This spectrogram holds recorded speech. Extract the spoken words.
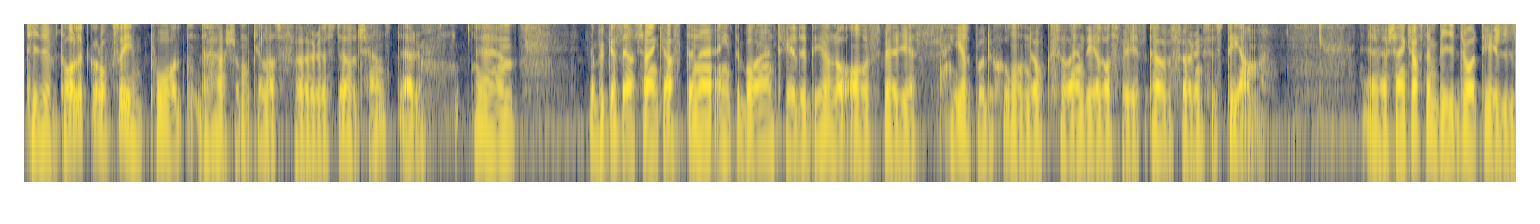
Tidöavtalet går också in på det här som kallas för stödtjänster. Eh, jag brukar säga att kärnkraften är inte bara en tredjedel av Sveriges elproduktion, det är också en del av Sveriges överföringssystem. Eh, kärnkraften bidrar till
